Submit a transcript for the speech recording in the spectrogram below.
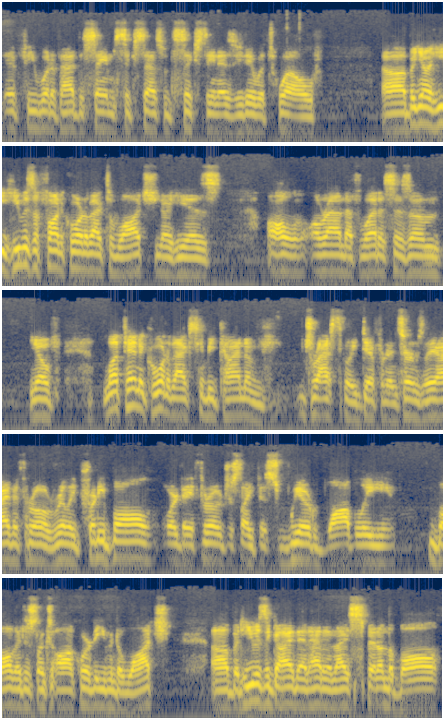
if he would have had the same success with 16 as he did with 12. Uh, but you know, he he was a fun quarterback to watch. You know, he has all around athleticism. You know, left-handed quarterbacks can be kind of drastically different in terms of they either throw a really pretty ball or they throw just like this weird wobbly ball that just looks awkward even to watch. Uh, but he was a guy that had a nice spin on the ball,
